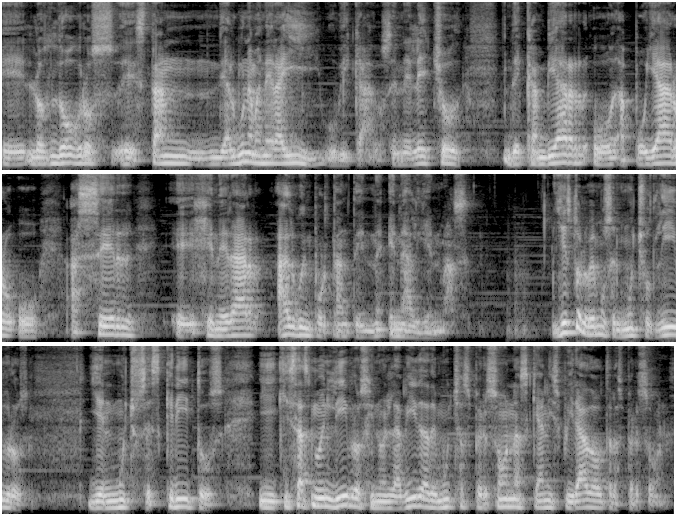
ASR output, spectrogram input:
eh, los logros están de alguna manera ahí ubicados, en el hecho de cambiar o apoyar o, hacer, eh, generar algo importante en, alguien más. Y esto lo vemos en muchos libros y en muchos escritos, y quizás no en libros, sino en la vida de muchas personas que han inspirado a otras personas.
